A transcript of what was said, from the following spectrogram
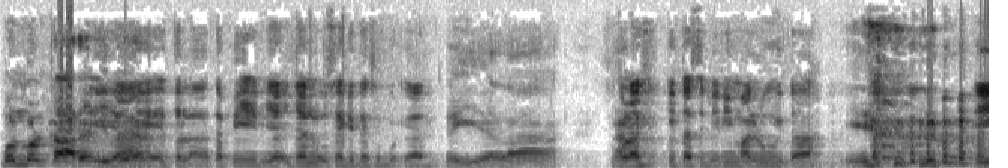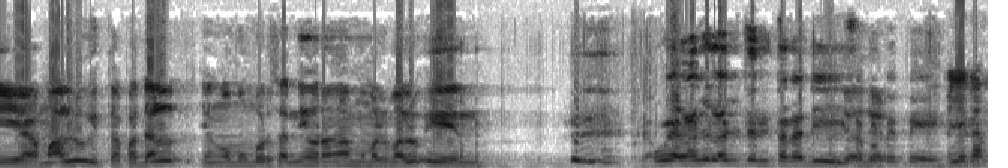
Bonbon Karet gitu iya, ya? ya itulah. Tapi ya, jangan usah kita sebutkan. Ya iyalah. Sekolah kita sendiri malu kita. iya, malu kita. Padahal yang ngomong barusan ini orangnya mau malu-maluin. oh ya lanjut lanjut cerita tadi Lanjut, sama lanjut. PP. Iya kan,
